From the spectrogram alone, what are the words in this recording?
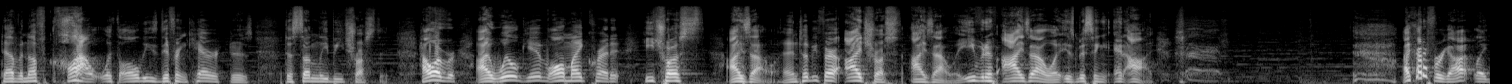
to have enough clout with all these different characters to suddenly be trusted. However, I will give all my credit. He trusts Aizawa. And to be fair, I trust Aizawa, even if Aizawa is missing an eye. I kind of forgot, like,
